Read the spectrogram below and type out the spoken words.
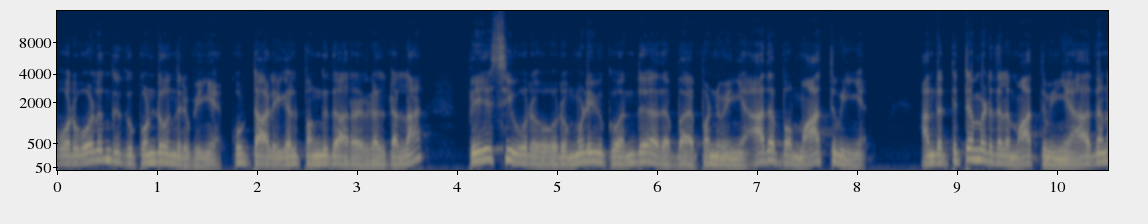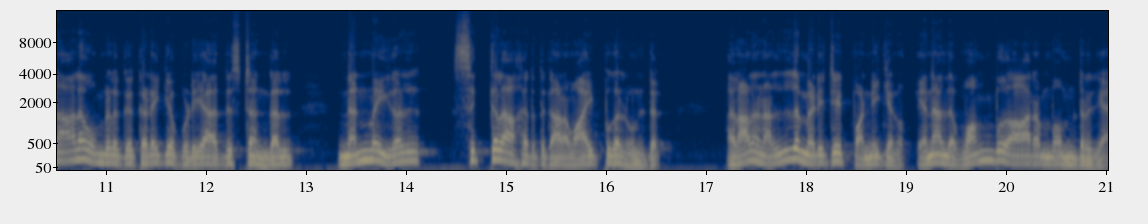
ஒரு ஒழுங்குக்கு கொண்டு வந்திருப்பீங்க. கூட்டாளிகள் பங்குதாரர்கள்டெல்லாம் பேசி ஒரு ஒரு முடிவுக்கு வந்து அதை ப பண்ணுவீங்க. அதை இப்போ மாற்றுவீங்க அந்த திட்டமிடுதலை மாற்றுவீங்க அதனால் உங்களுக்கு கிடைக்கக்கூடிய அதிர்ஷ்டங்கள் நன்மைகள் சிக்கலாகிறதுக்கான வாய்ப்புகள் உண்டு. அதனால் நல்ல மெடிடேட் பண்ணிக்கணும். ஏன்னா அந்த வம்பு ஆரம்பம்ன்றங்க.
